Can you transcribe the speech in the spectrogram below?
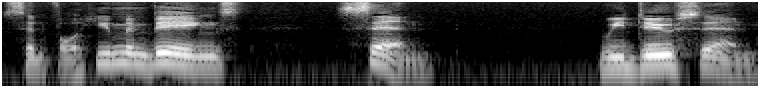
sinful. Human beings sin. We do sin.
